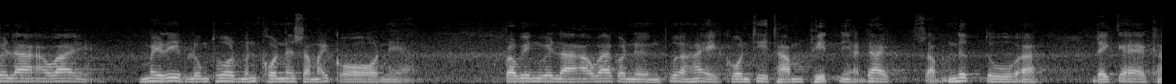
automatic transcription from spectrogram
เวลาเอาไว้ ไม่รีบลงโทษเหมือนคนในสมัยก่อนเนี่ยประวิงเวลาเอาไว้ก็หนึ่งเพื่อให้คนที่ทำผิดเนี่ยได้สำนึกตัวได้แก้ไข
